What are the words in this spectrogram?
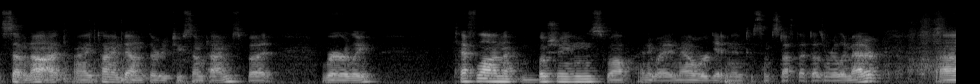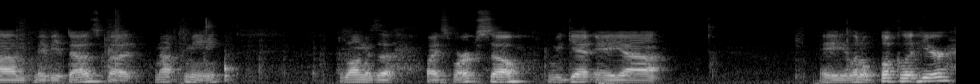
7 aught. I tie them down to 32 sometimes, but rarely. Teflon bushings, well, anyway, now we're getting into some stuff that doesn't really matter. Um, maybe it does, but not to me, as long as the vice works. So we get a, uh, a little booklet here,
